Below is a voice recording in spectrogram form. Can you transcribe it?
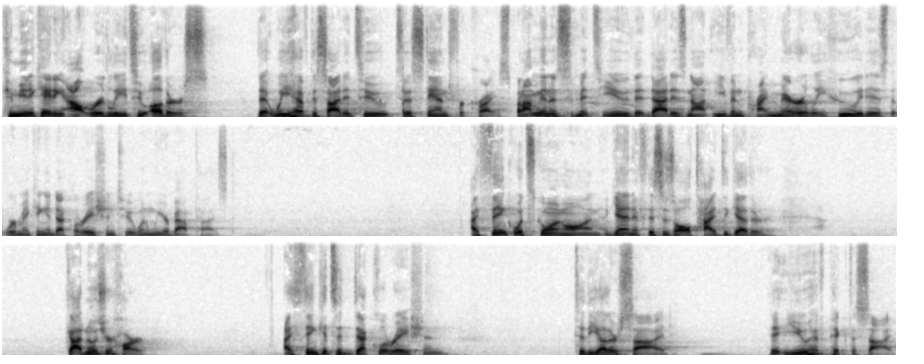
communicating outwardly to others that we have decided to, to stand for Christ. But I'm going to submit to you that that is not even primarily who it is that we're making a declaration to when we are baptized. I think what's going on, again, if this is all tied together, God knows your heart. I think it's a declaration to the other side that you have picked a side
